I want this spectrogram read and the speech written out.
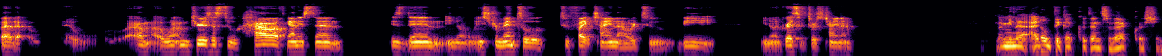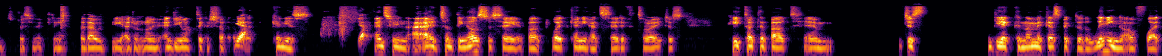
But uh, I'm, I'm curious as to how Afghanistan is then you know instrumental to fight China or to be you know aggressive towards China. I mean, I, I, don't think I could answer that question specifically, but that would be, I don't know. Andy, you want to take a shot yeah. Kenny's yeah. answering? I, I had something else to say about what Kenny had said, if it's all right. Just, he talked about um, just the economic aspect of the winning of what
